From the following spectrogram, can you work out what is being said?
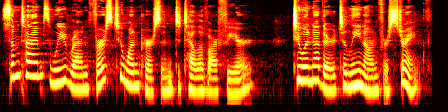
Sometimes we run first to one person to tell of our fear, to another to lean on for strength,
